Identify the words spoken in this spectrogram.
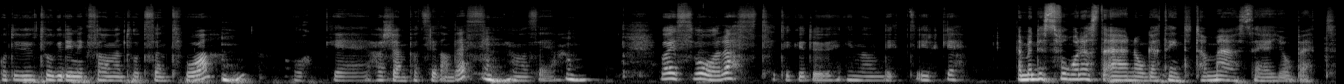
Och du tog din examen 2002 Mm. och eh, har kämpat sedan dess Mm. kan man säga. Mm. Vad är svårast tycker du inom ditt yrke? Ja, men det svåraste är nog att inte ta med sig jobbet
